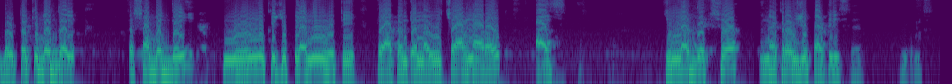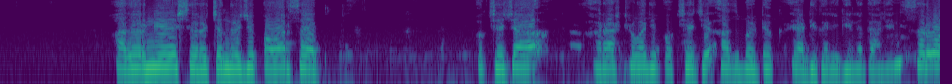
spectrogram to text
बैठकीबद्दल कशाबद्दल निवडणुकीची प्लॅनिंग होती हे आपण त्यांना विचारणार आहोत. आज जिल्हाध्यक्ष विनायकरावजी पाटील साहेब. आदरणीय शरदचंद्रजी पवार साहेब पक्षाच्या राष्ट्रवादी पक्षाची आज बैठक या ठिकाणी घेण्यात आली आणि सर्व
